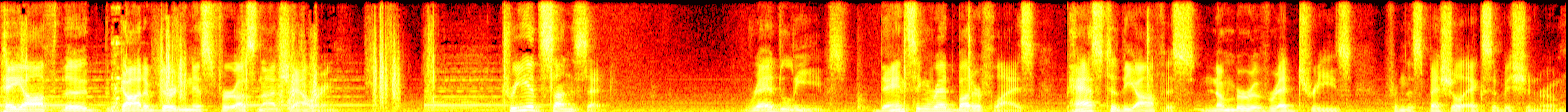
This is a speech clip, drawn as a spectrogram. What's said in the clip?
Pay off the god of dirtiness for us not showering. Tree at sunset. Red leaves. Dancing red butterflies. Pass to the office. Number of red trees from the special exhibition room.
